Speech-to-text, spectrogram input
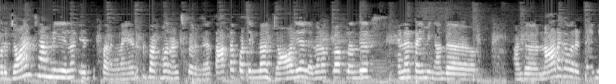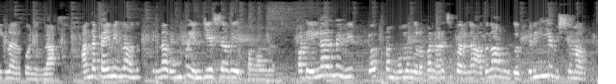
ஒரு ஜாயிண்ட் ஃபேமிலி எல்லாம் எடுத்து பாருங்களேன். எடுத்து பார்க்கும்போது நினைச்சு பாருங்க. தாத்தா பாட்டிங்கன்னா ஜாலியா லெவன் ஓ கிளாக்ல இருந்து என்ன டைமிங் அந்த அந்த நாடகம் வர டைமிங் எல்லாம் இருக்கும் இல்லைங்களா? அந்த டைமிங்லாம் வந்து பாத்தீங்கன்னா ரொம்ப என்கேஜாவே இருப்பாங்க அவங்க. பட் எல்லாருமே வீட் ஒர்க் ஃப்ரம் ஹோம்ங்கிறப்ப நினைச்சு பாருங்க அதெல்லாம் அவங்களுக்கு பெரிய விஷயமா இருக்கும்.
